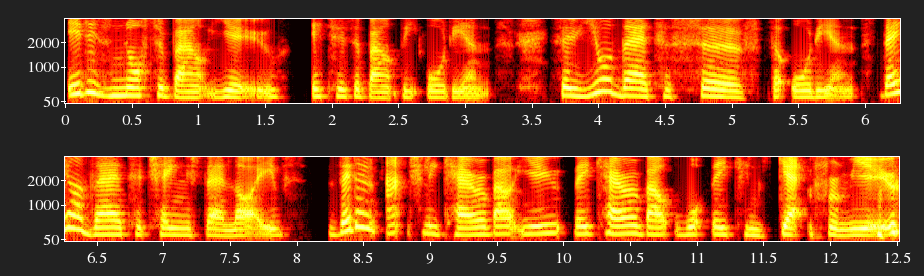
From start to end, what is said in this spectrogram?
it is not about you it is about the audience. So you're there to serve the audience. They are there to change their lives. They don't actually care about you. They care about what they can get from you.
